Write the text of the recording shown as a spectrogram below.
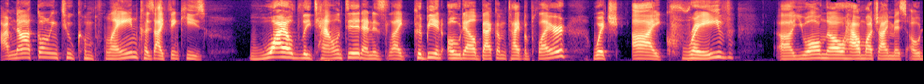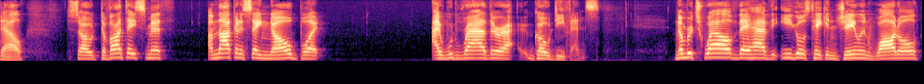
I'm not going to complain because I think he's wildly talented and is like could be an Odell Beckham type of player, which I crave. Uh, you all know how much I miss Odell. So DeVonta Smith, I'm not gonna say no, but I would rather go defense. Number 12, they have the Eagles taking Jaylen Waddle,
